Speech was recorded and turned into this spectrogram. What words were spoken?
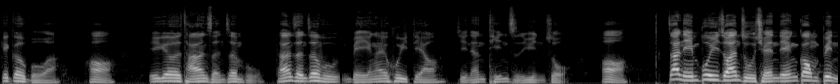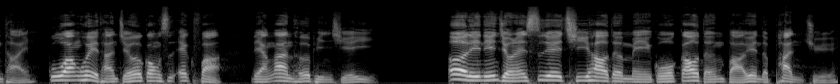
结果无啊，吼。一个台湾省政府，台湾省政府袂用个废掉，只能停止运作。哦，占领不移转主权，联共并台，孤安会谈九二共识，ECFA 两岸和平协议。二零零九年四月七号的美国高等法院的判决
